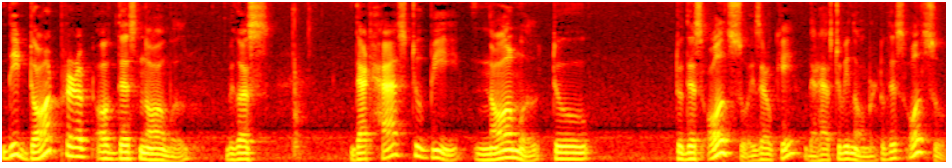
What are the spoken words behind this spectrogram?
the dot product of this normal, because that has to be normal to to this also. Is that okay? That has to be normal to this also.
